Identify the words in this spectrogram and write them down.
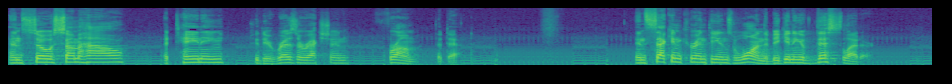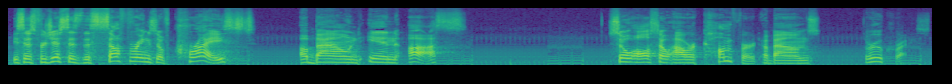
and so somehow attaining to the resurrection from the dead. In 2 Corinthians 1, the beginning of this letter, he says, For just as the sufferings of Christ abound in us, so also our comfort abounds through Christ.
